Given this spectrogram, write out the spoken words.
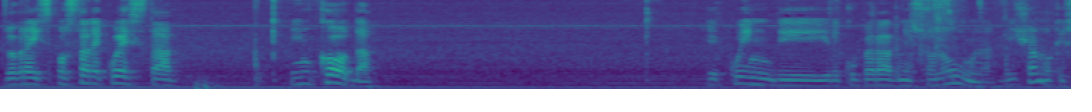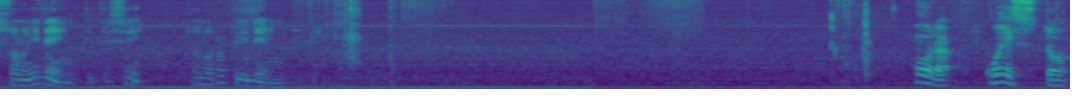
Dovrei spostare questa in coda e quindi recuperarne solo una. Diciamo che sono identiche sì sono proprio identiche. Ora questo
